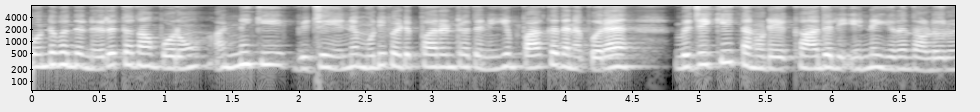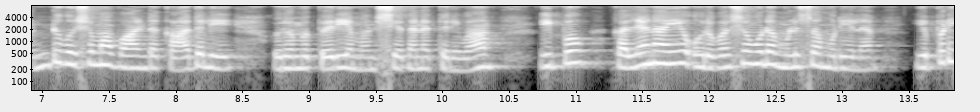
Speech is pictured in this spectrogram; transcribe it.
கொண்டு வந்து நிறுத்த தான் போகிறோம் அன்னைக்கு விஜய் என்ன முடிவெடுப்பாருன்றதை நீயும் பார்க்க தானே போகிற விஜய்க்கு தன்னுடைய காதலி என்ன இருந்தாலும் ரெண்டு வருஷமாக வாழ்ந்த காதலி ரொம்ப பெரிய மனுஷிய தானே தெரியுமா? இப்போ கல்யாணம் ஆகி ஒரு வருஷம் கூட முழுசாக முடியல. எப்படி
